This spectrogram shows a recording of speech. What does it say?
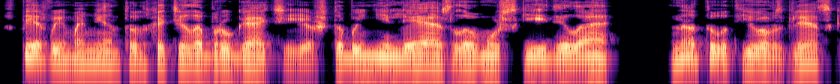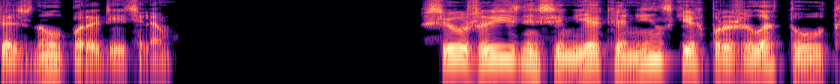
В первый момент он хотел обругать ее, чтобы не лезла в мужские дела, но тут его взгляд скользнул по родителям. Всю жизнь семья Каминских прожила тут,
